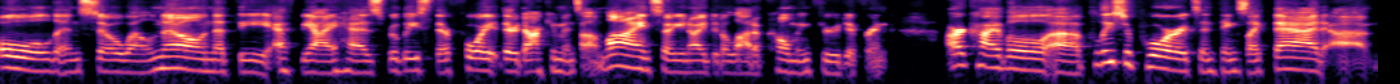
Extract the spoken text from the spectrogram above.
old and so well known that the FBI has released their FOIA, their documents online. So, you know, I did a lot of combing through different archival uh, police reports and things like that. Um,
